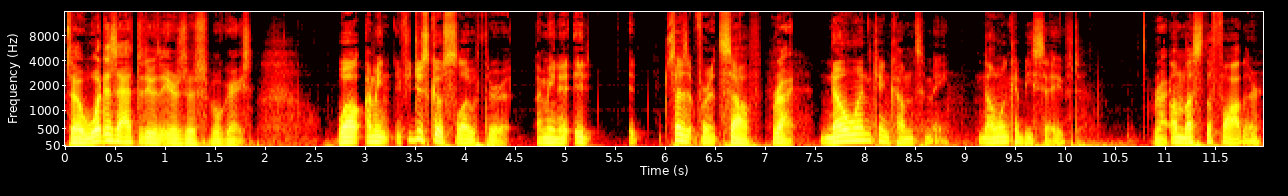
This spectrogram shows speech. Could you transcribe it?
So what does that have to do with irresistible grace? well, I mean, if you just go slow through it, I mean, it it, it says it for itself. Right. No one can come to me. No one can be saved Right. unless the Father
